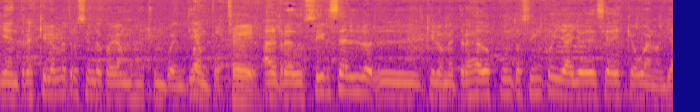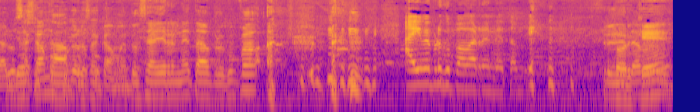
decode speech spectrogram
y en 3 kilómetros siento que habíamos hecho un buen tiempo. Sí. Al reducirse el, el kilometraje a 2.5 ya yo decía, es que bueno, ya lo Yo sacamos porque lo sacamos. Entonces ahí René estaba preocupado. Ahí me preocupaba René también. ¿Por qué?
